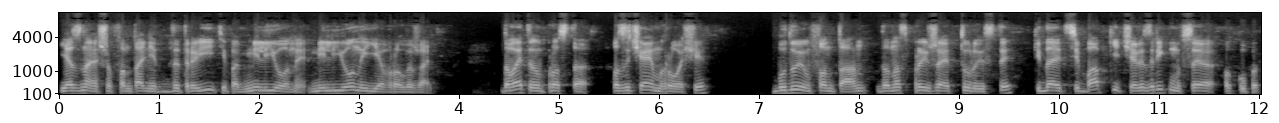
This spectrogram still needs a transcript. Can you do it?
Я знаю, що в фонтані де траві, типа, мільйони, мільйони євро лежать. Давайте ми просто позичаємо гроші, будуємо фонтан, до нас приїжджають туристи, кидають ці бабки, через рік ми все окупимо.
